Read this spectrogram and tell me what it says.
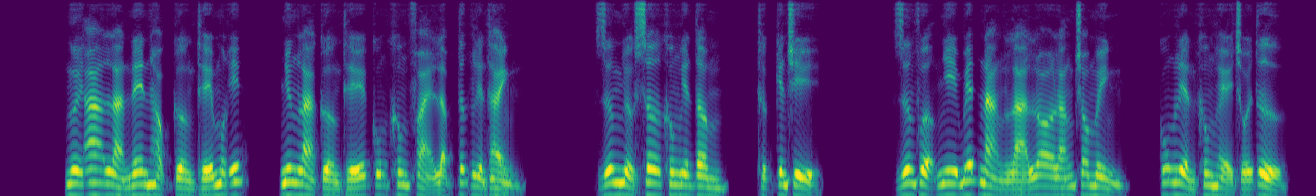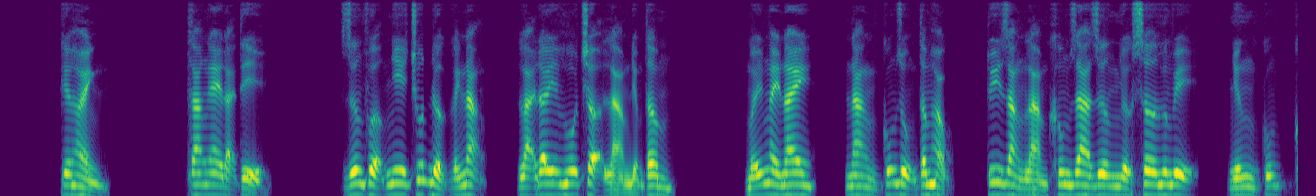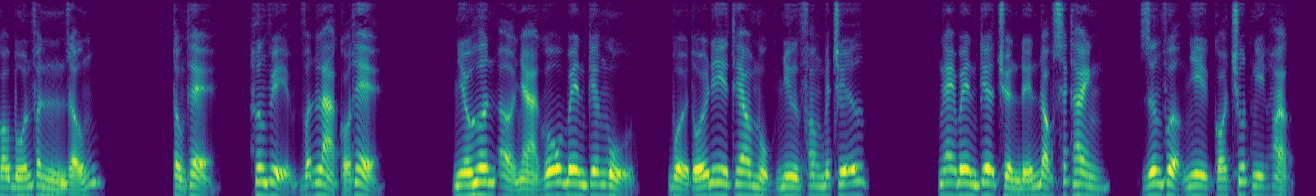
Người A là nên học cường thế một ít, nhưng là cường thế cũng không phải lập tức liền thành. Dương Nhược Sơ không yên tâm, thực kiên trì. Dương Phượng Nhi biết nàng là lo lắng cho mình, cũng liền không hề chối tử. Kêu hành. Ta nghe đại tỷ. Dương Phượng Nhi chút được gánh nặng, lại đây hỗ trợ làm điểm tâm. Mấy ngày nay, nàng cũng dụng tâm học, tuy rằng làm không ra Dương Nhược Sơ hương vị, nhưng cũng có bốn phần giống. Tổng thể, hương vị vẫn là có thể. Nhiều hơn ở nhà gỗ bên kia ngủ, buổi tối đi theo mục như phong biết chữ. Nghe bên kia truyền đến đọc sách thanh, Dương Phượng Nhi có chút nghi hoặc.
